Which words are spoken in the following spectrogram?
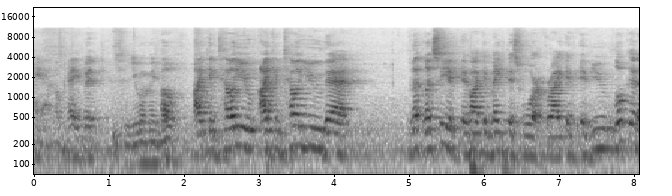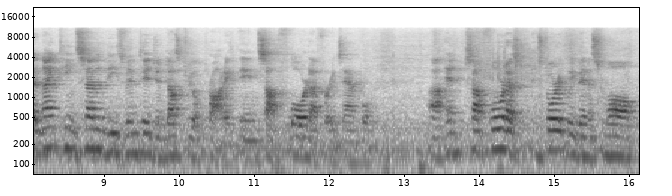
can, okay? But You and me both. I can tell you, I can tell you that, let, let's see if, if I can make this work, right? If, if you look at a nineteen seventies vintage industrial product in South Florida, for example, uh, and South Florida's historically been a small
